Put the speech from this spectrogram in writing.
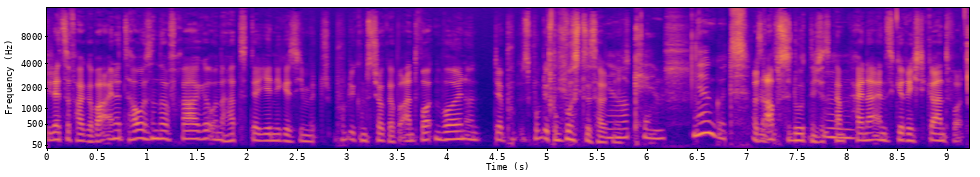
die letzte Frage war eine Tausender-Frage und dann hat derjenige sie mit Publikumsjoker beantworten wollen und der, das Publikum wusste es halt Ja, nicht. okay. Ja, gut. Also absolut nicht. Es kam Mhm. keine einzige richtige Antwort.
